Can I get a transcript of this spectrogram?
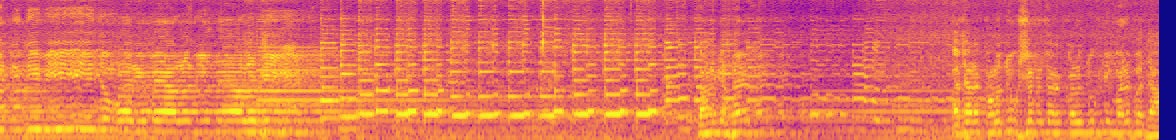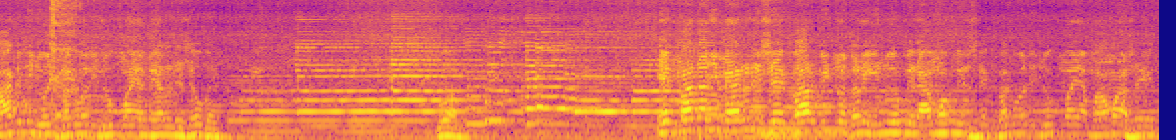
મલાની દીવી જો મારી મેલડી મેલડી. કારણ કે સાહેબ અત્યારે કળજુગ છે ને ત્યારે કળજુગની મારી પાસે આગની જોઈ ભગવતી જોગમાં એ મેલડી છે ભાઈ. એક માતાજી મેલડી છે, એક બાર બીજનો ધણી હિન્દુ બી રામો બી છે ભગવતી જોગમાં મામા છે, એક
